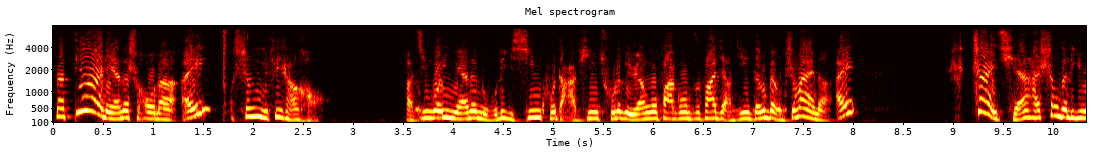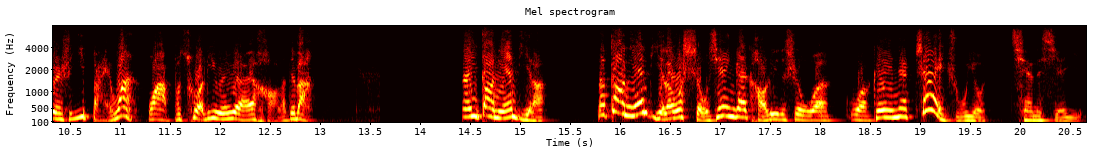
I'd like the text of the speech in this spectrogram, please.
那第二年的时候呢，哎，生意非常好啊，经过一年的努力、辛苦打拼，除了给员工发工资、发奖金等等之外呢，哎，债前还剩的利润是一百万，哇，不错，利润越来越好了，对吧？那一到年底了。那到年底了，我首先应该考虑的是，我我跟人家债主有签的协议，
